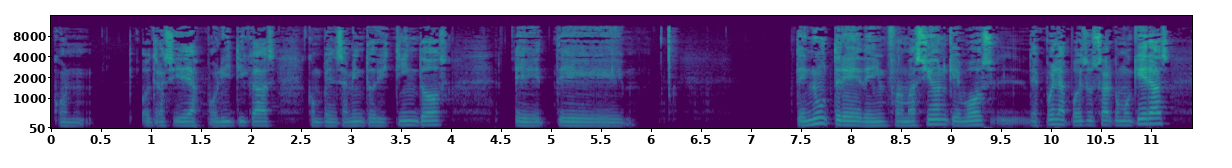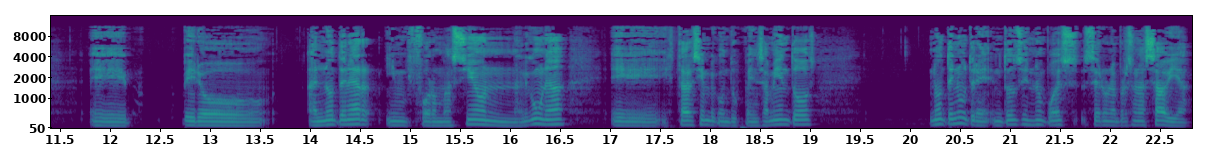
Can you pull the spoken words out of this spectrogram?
con otras ideas políticas, con pensamientos distintos, eh, te, te nutre de información que vos después la podés usar como quieras, eh, pero al no tener información alguna, eh, estar siempre con tus pensamientos, no te nutre, entonces no podés ser una persona sabia.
